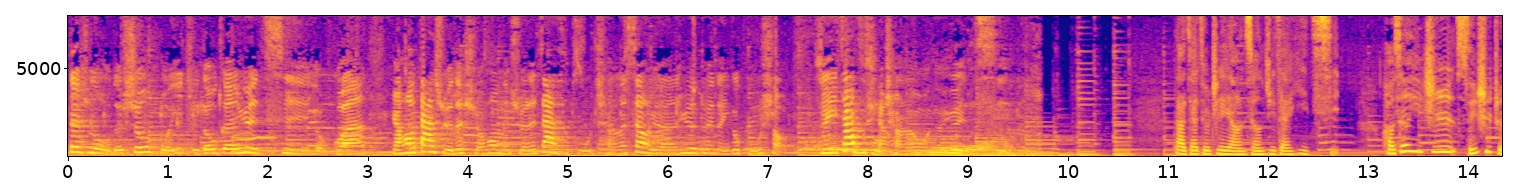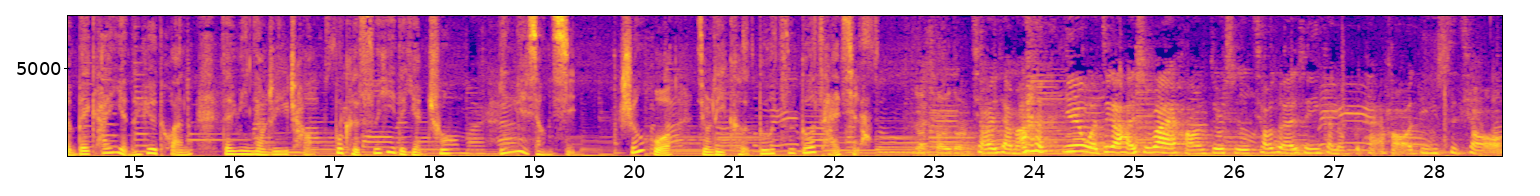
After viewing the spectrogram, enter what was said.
但是呢，我的生活一直都跟乐器有关。然后大学的时候呢，学了架子鼓，成了校园乐队的一个鼓手，所以架子鼓成了我的乐器。大家就这样相聚在一起，好像一支随时准备开演的乐团，在酝酿着一场不可思议的演出。音乐响起。生活就立刻多姿多彩起来。要敲一段，敲一下嘛，因为我这个还是外行，就是敲出来的声音可能不太好，第一次敲。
